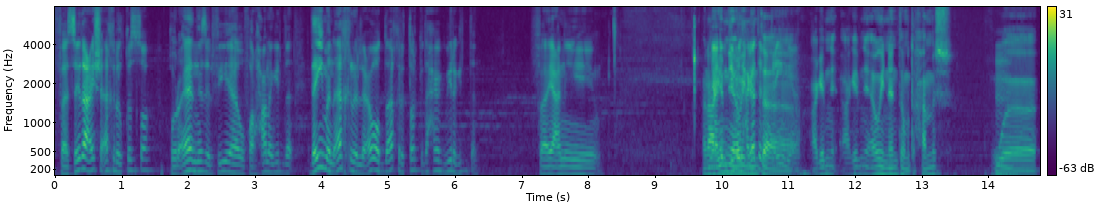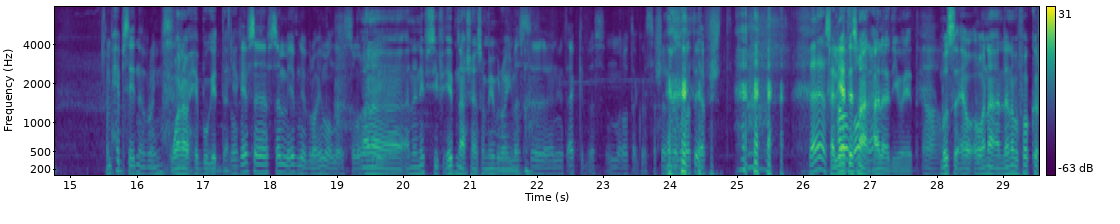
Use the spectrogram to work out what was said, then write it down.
فالسيدة عائشه آخر القصة قرآن نزل فيها وفرحانة جدا. دايما آخر العوض ده آخر الترك ده حاجة كبيرة جدا. فيعني أنا يعني عاجبني قوي إن أنت يعني. عاجبني عاجبني قوي إن أنت متحمس و... أنا بحب سيدنا إبراهيم. وأنا بحبه جدا. يعني كيف اسمي ابني إبراهيم والله لسه قلت أنا أنا نفسي في ابن عشان أسميه. إبراهيم. بس آه، يعني متأكد بس من مراتك بس عشان مراتي قفشت. لا خليها تسمع. الحلقة دي وهي. آه. بص هو أنا اللي أنا بفكر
